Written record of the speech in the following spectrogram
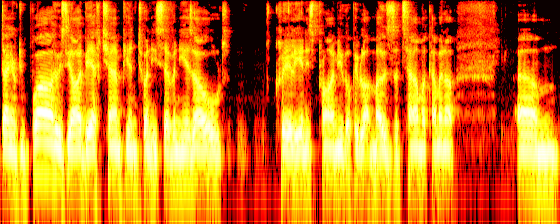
Daniel Dubois, who's the IBF champion, 27 years old, clearly in his prime. You've got people like Moses Itauma coming up. Um,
